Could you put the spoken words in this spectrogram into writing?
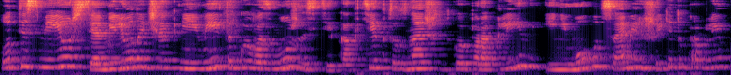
Вот ты смеешься, а миллионы человек не имеют такой возможности, как те, кто знает, что такое параклин, и не могут сами решить эту проблему.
